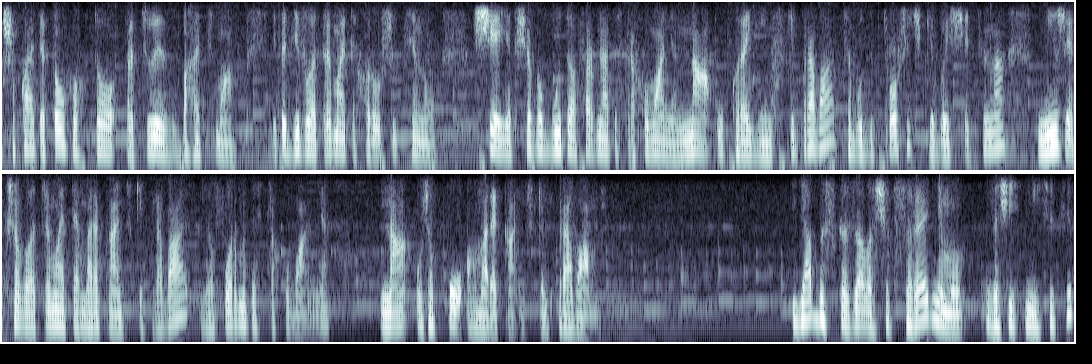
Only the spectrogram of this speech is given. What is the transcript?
шукайте того, хто працює з багатьма, і тоді ви отримаєте хорошу ціну. Ще, якщо ви будете оформляти страхування на українські права, це буде трошечки вища ціна, ніж якщо ви отримаєте американські права і оформите страхування на уже по американським правам. Я би сказала, що в середньому за 6 місяців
